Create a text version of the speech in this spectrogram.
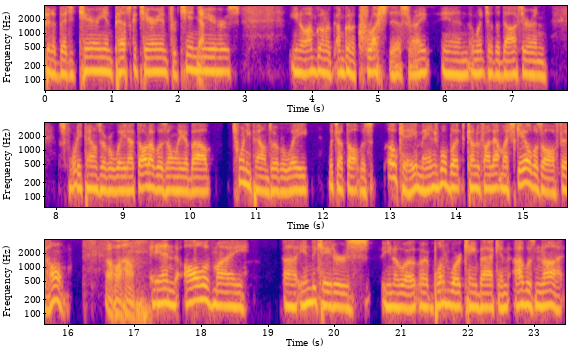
been a vegetarian, pescatarian for 10 yeah. years. You know, I'm going to, I'm going to crush this. Right. And I went to the doctor and I was 40 pounds overweight. I thought I was only about 20 pounds overweight, which I thought was okay, manageable, but come to find out my scale was off at home. Oh, wow. And all of my uh, indicators, you know, uh, uh, blood work came back and I was not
